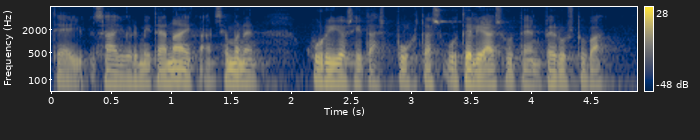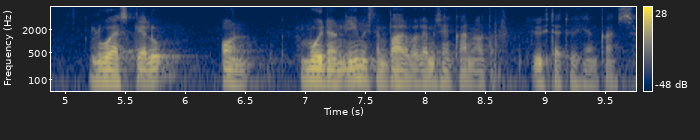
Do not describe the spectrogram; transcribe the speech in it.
tee, saa juuri mitään aikaan. Semmoinen kuriositas, puhtas, uteliaisuuteen perustuva lueskelu on muiden ihmisten palvelemisen kannalta yhtä tyhjän kanssa.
